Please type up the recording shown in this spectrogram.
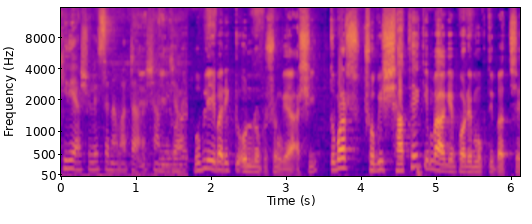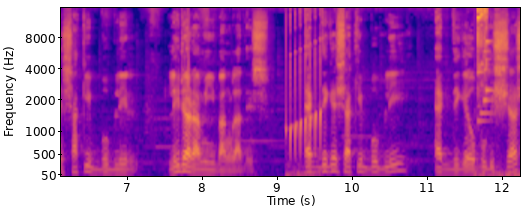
ঘিরে আসলে সিনেমাটা সামনে যাওয়া বুবলি এবার একটু অন্য প্রসঙ্গে আসি। তোমার ছবির সাথে কিংবা আগে পরে মুক্তি পাচ্ছে সাকিব বুবলির লিডার আমি বাংলাদেশ। একদিকে সাকিব বুবলি, একদিকে অপু বিশ্বাস,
